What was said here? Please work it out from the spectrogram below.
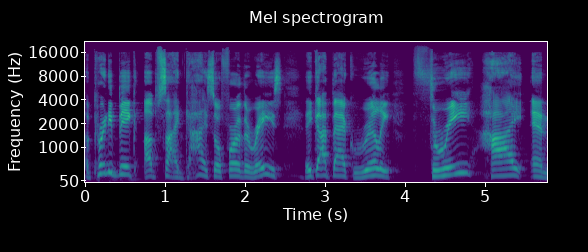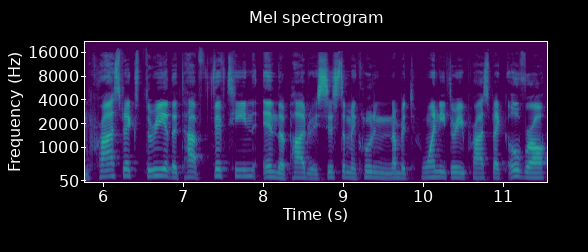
a pretty big upside guy. So for the Rays, they got back really three high end prospects, three of the top 15 in the Padres system, including the number 23 prospect overall,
